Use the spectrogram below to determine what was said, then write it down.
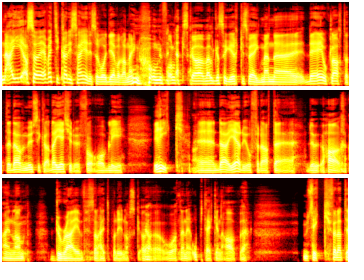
Nei, altså, jeg vet ikke hva de sier, disse rådgiverne, når unge folk skal velge seg yrkesvei, men uh, det er jo klart at det å være musiker, det gjør ikke du for å bli rik. Uh, det gjør du jo fordi at uh, du har en eller annen drive, som det heter på nynorsk, Ja. og at en er opptatt av musikk. For at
